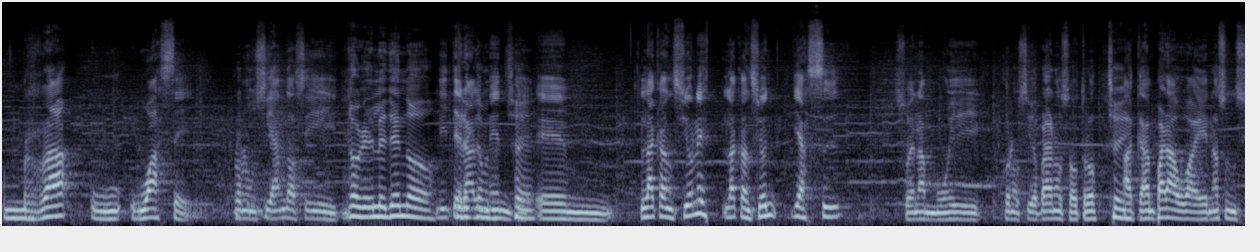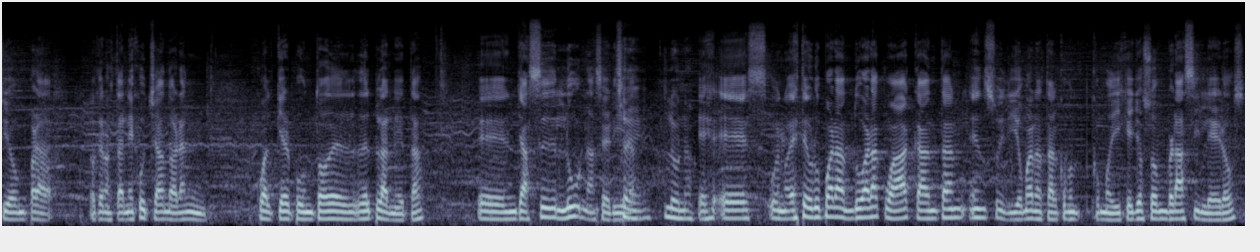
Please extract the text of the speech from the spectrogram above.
Mrawase. Pronunciando así Ok, leyendo. literalmente. sí. Em, la canción es la canción Yasu suena muy conocido para nosotros Sí. acá en Paraguay, en Asunción, para los que nos están escuchando ahora en cualquier punto del, del planeta. Yasu Luna sería. Sí, Luna. Es, es- bueno, este grupo Arandú Aracuá cantan en su idioma natal, como, como dije, ellos son brasileros.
